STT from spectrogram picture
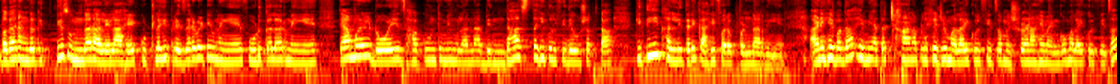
बघा रंग किती सुंदर आलेला आहे. कुठलंही प्रेझर्वेटिव्ह नाही आहे फूड कलर नाही आहे त्यामुळे डोळे झाकून तुम्ही मुलांना बिनधास्त ही कुल्फी देऊ शकता. कितीही खाल्ली तरी काही फरक पडणार नाही आहे आणि हे बघा हे मी आता छान आपलं हे जे मलाई कुल्फीचं मिश्रण आहे मँगो मलाई कुल्फीचं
